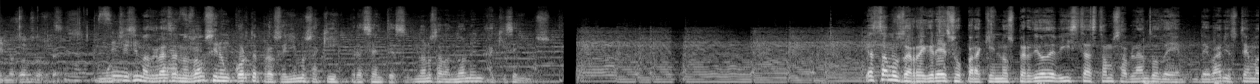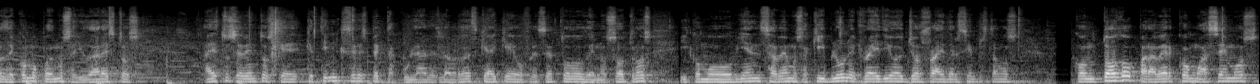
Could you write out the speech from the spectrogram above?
Y nosotros a ustedes. Muchísimas Sí, gracias. Nos gracias. vamos a ir a un corte, pero seguimos aquí, presentes. No nos abandonen, aquí seguimos. Ya estamos de regreso. Para quien nos perdió de vista, estamos hablando de, de varios temas, de cómo podemos ayudar a estos, a estos eventos que, que tienen que ser espectaculares. La verdad es que hay que ofrecer todo de nosotros. Y como bien sabemos aquí, Bluenet Radio, Just Rider, siempre estamos con todo para ver cómo hacemos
